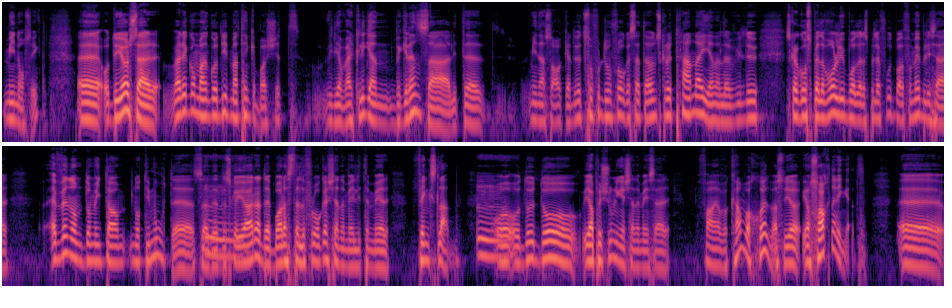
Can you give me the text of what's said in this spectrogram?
min åsikt. Eh, och det gör så här, varje gång man går dit man tänker bara shit, vill jag verkligen begränsa lite mina saker? Du vet så fort de frågar ska du träna igen eller vill du, ska du gå och spela volleyboll eller spela fotboll? För mig blir det så här även om de inte har något emot det, så att du ska Mm. göra det, bara ställa frågor känner mig lite mer fängslad. Mm. Och, och då, då, jag personligen känner mig så här. fan jag kan vara själv, alltså jag, jag saknar inget. Eh,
